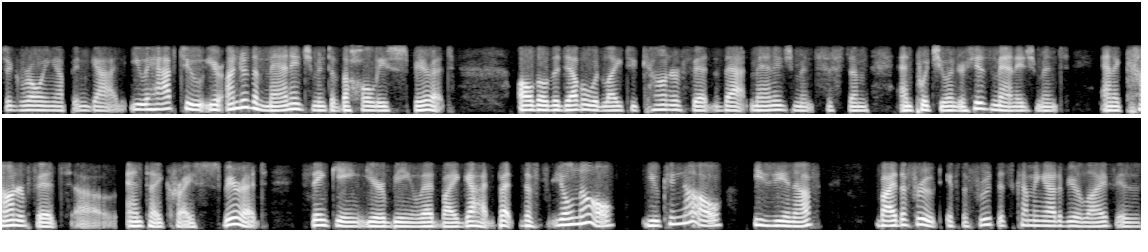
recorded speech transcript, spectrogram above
to growing up in God. You have to. You're under the management of the Holy Spirit. Although the devil would like to counterfeit that management system and put you under his management and a counterfeit uh, antichrist spirit, thinking you're being led by God. But the, you'll know, you can know easy enough by the fruit. If the fruit that's coming out of your life is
